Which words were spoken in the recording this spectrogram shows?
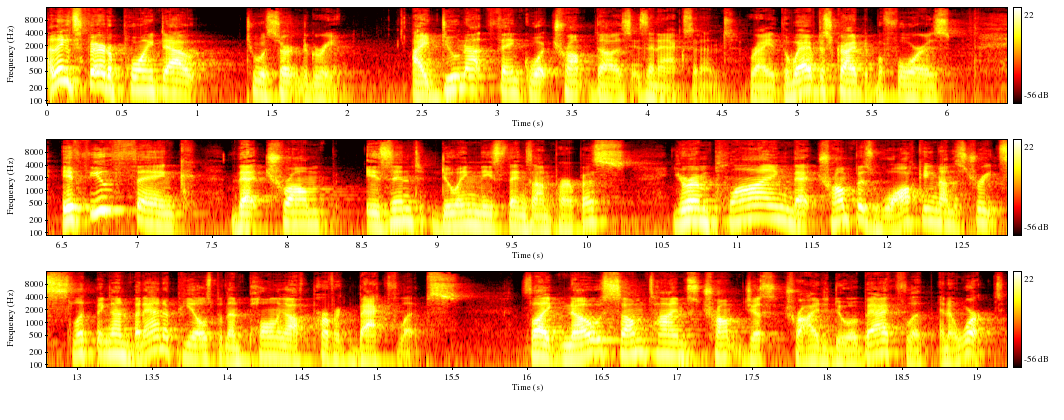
I think it's fair to point out to a certain degree. I do not think what Trump does is an accident, right? The way I've described it before is if you think that Trump isn't doing these things on purpose, you're implying that Trump is walking down the street slipping on banana peels, but then pulling off perfect backflips. It's like, no, sometimes Trump just tried to do a backflip and it worked.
